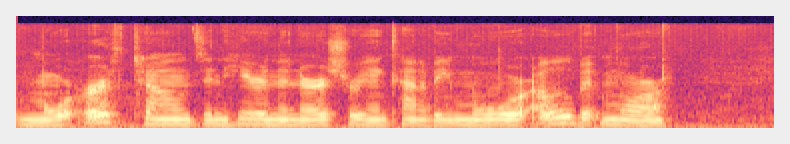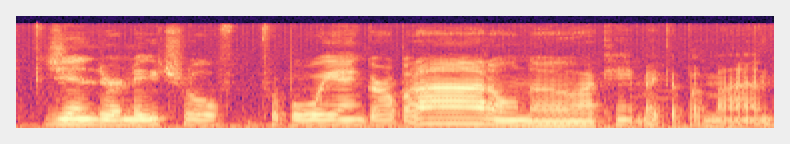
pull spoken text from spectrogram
more earth tones in here in the nursery and kind of be more, a little bit more gender neutral for boy and girl. But I don't know. I can't make up my mind.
